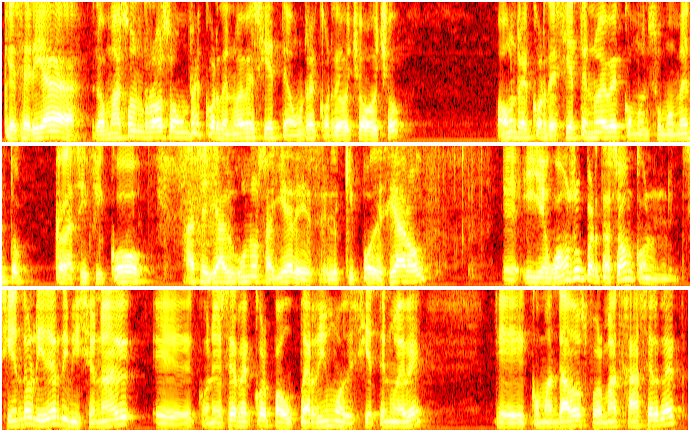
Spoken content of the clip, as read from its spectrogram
que sería lo más honroso un récord de 9-7 a un récord de 8-8 a un récord de 7-9 como en su momento clasificó hace ya algunos ayeres el equipo de Seattle eh, y llegó a un supertazón con, siendo líder divisional eh, con ese récord paupérrimo de 7-9, eh, comandados por Matt Hasselbeck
